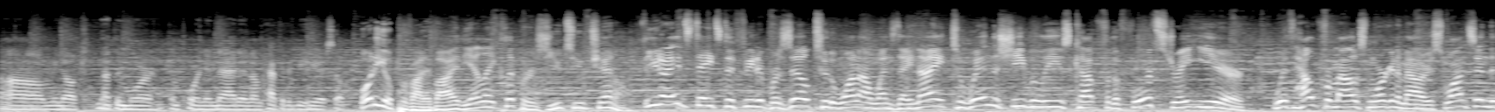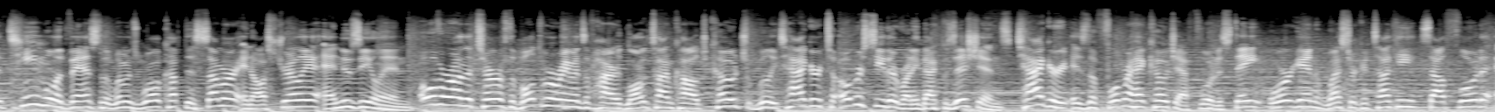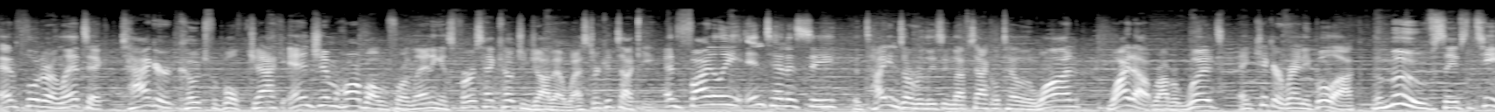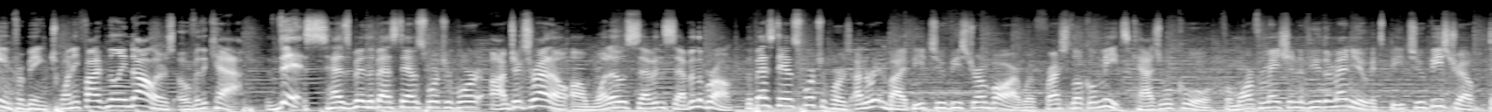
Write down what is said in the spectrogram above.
um, you know, nothing more important than that. And I'm happy to be here. So. Audio provided by the LA Clippers YouTube channel. The United States defeated Brazil 2 1 on Wednesday night to win the She Believes Cup for the fourth straight year. With help from Alex Morgan and Mallory Swanson, the team will advance to the Women's World Cup this summer in Australia and New Zealand. Over on the turf, the Baltimore Ravens have hired longtime college coach Willie Taggart to oversee their running back positions. Taggart is the former head coach at Florida State, Oregon, Western Kentucky, South Florida, and Florida Atlantic. Taggart coached for both Jack and Jim Harbaugh before landing his first head coaching job at Western Kentucky. And finally, in Tennessee, the Titans are releasing left tackle Taylor Lewan, wideout Robert Woods, and kicker Randy Bullock. The move saves the team from being $25 million over the cap. This has been the Best Damn Sports Report. I'm Jake Serrano on 1077 The Bronx. The Best Damn Sports Report is underwritten by B2 Bistro and Bar, where fresh local meets casual cool. For more information and view their menu, it's b2bistro.com.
